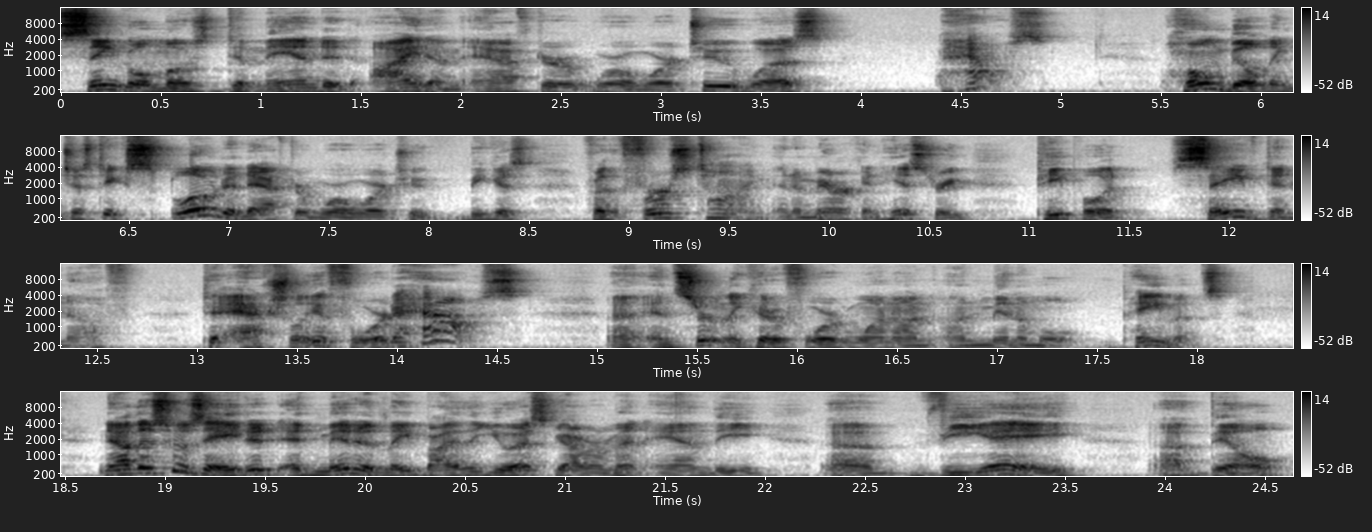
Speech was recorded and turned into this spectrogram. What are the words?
single most demanded item after World War II was a house. Home building just exploded after World War II because for the first time in American history, people had saved enough to actually afford a house uh, and certainly could afford one on, on minimal payments. Now, this was aided, admittedly, by the U.S. government and the uh, VA uh, bill,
